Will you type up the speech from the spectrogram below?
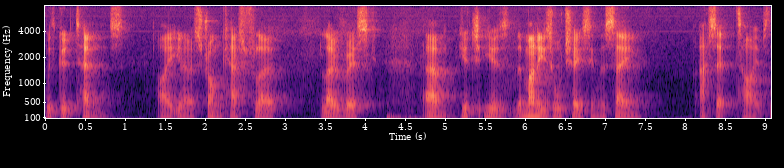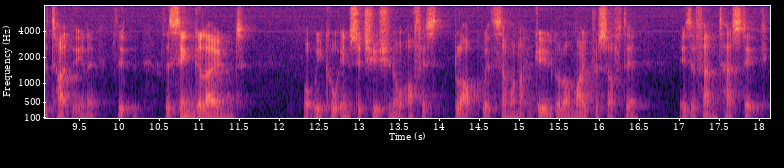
with good tenants, i you know a strong cash flow, low risk. Um, you, ch- you the money's all chasing the same asset types. The type that you know the the single owned, what we call institutional office block with someone like Google or Microsoft in, is a fantastic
